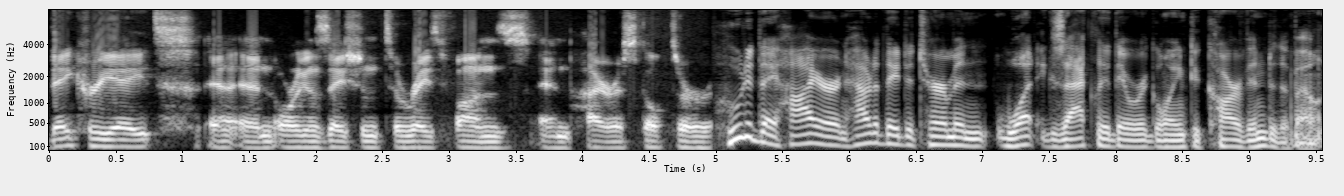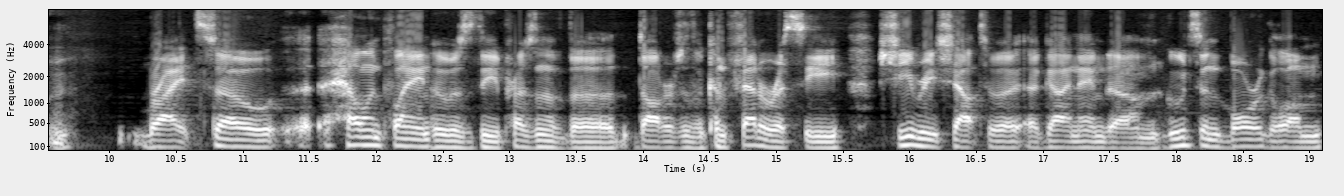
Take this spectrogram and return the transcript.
They create a, an organization to raise funds and hire a sculptor. Who did they hire, and how did they determine what exactly they were going to carve into the mountain? Right. So uh, Helen Plane, who was the president of the Daughters of the Confederacy, she reached out to a, a guy named um, Gutzen Borglum.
